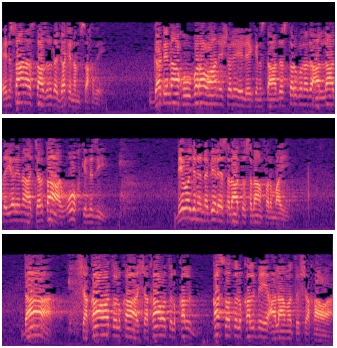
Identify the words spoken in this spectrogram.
انسان استاد د غټه نم سخ دی غټه نه خو روان شولې لیکن استاد سترګونه د الله د یری نه چرتا اوخ کې نزی دیو جن نبی علیہ الصلوۃ والسلام فرمایي دا شقاوت القا شقاوت القلب قسوت القلب علامت الشقاوه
